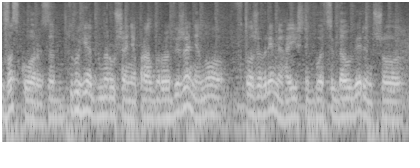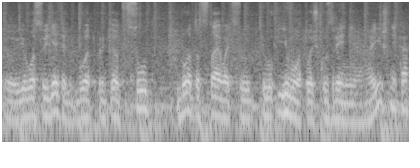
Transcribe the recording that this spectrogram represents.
за скорость, за другие нарушения правил дорожного движения, но в то же время гаишник будет всегда уверен, что э, его свидетель будет придет в суд, будет отстаивать суд, его, его точку зрения гаишника.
